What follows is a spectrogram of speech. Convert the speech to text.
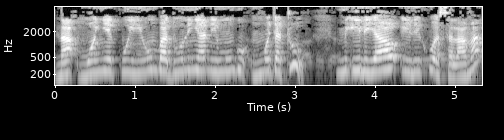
Na mwenye kuiumba dunia ni mungu mmoja tu. Miili yao ilikuwa salama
